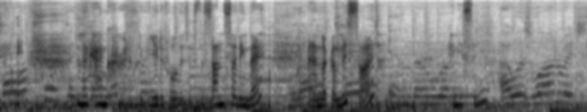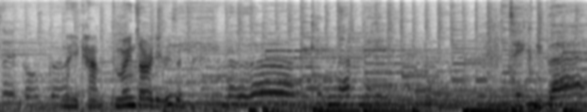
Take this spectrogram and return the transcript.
So I'm sure to Look how incredibly beautiful this is. The sun setting there, and look on this side. in the world. Can you see? I was one rich little girl. No, you can't. The moon's already risen. Dreamer kidnapped me. Take me back,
